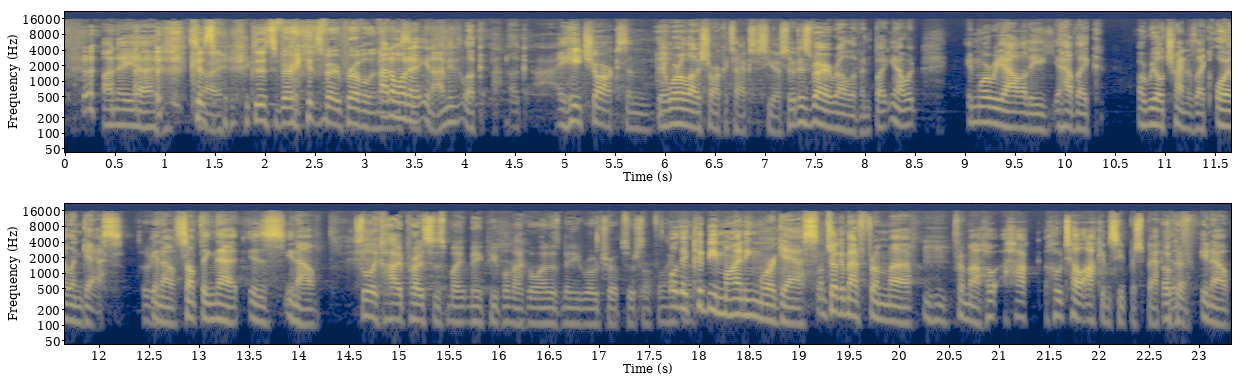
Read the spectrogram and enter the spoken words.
on a uh, because sorry. it's very it's very prevalent. I don't want to, you know, I mean, look, look, I hate sharks, and there were a lot of shark attacks this year, so it is very relevant. But you know, in more reality, you have like a real trend is like oil and gas. You know, something that is, you know, So, like high prices might make people not go on as many road trips or something like well, they that. could be mining more gas. I'm talking about from uh, from a ho- ho- hotel occupancy perspective. Okay. You know,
